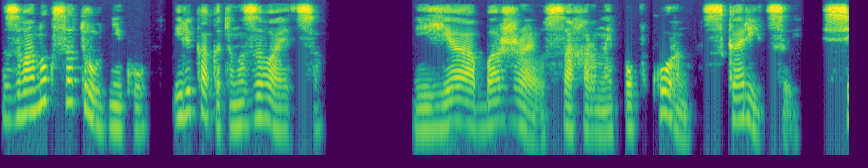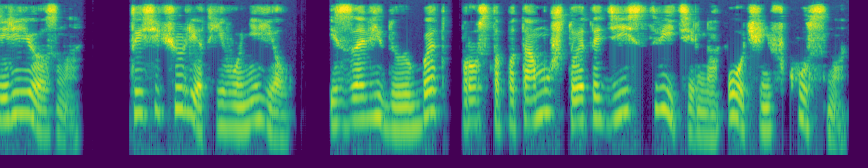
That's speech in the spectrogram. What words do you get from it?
Звонок сотруднику, или как это называется. Я обожаю сахарный попкорн с корицей. Серьезно. Тысячу лет его не ел. И завидую Бет просто потому, что это действительно очень вкусно.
